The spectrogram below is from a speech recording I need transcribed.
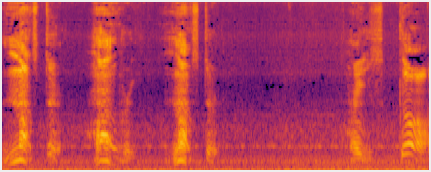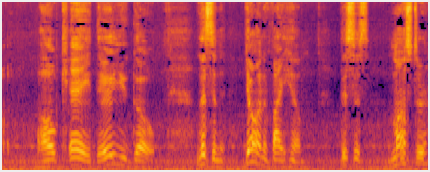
Monster hungry. Monster. Praise God. Okay, there you go. Listen, y'all invite him. This is Monster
